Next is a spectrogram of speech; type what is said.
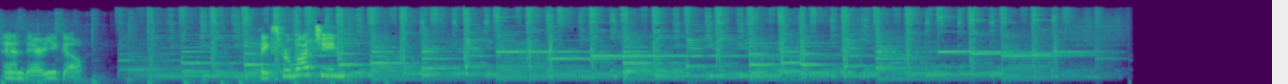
And there you go. Thanks for watching!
